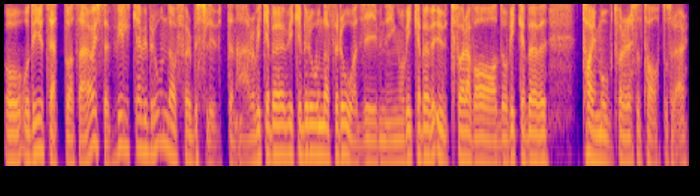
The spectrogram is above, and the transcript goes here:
Och, och det är ju ett sätt att säga, ja, just det, vilka är vi beroende av för besluten här och vilka, be, vilka är beroende av för rådgivning och vilka behöver utföra vad och vilka behöver ta emot våra resultat och sådär.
